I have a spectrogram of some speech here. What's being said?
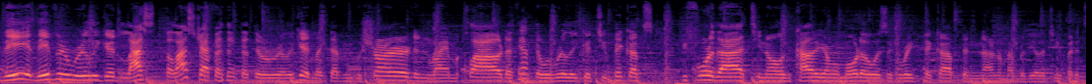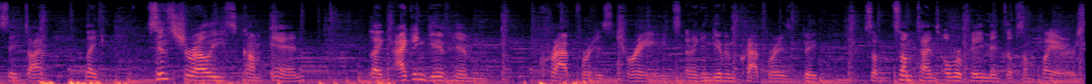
They they've been really good. Last the last draft, I think that they were really good. Like Evan Bouchard and Ryan McLeod. I think Yeah. they were really good two pickups. Before that, you know, Kailer Yamamoto was a great pickup, and I don't remember the other two. But at the same time, like since Chiarelli's come in, like I can give him crap for his trades, and I can give him crap for his big, some sometimes overpayments of some players,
